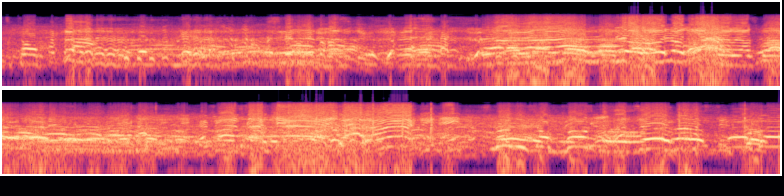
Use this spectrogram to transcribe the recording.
Fucking go to call. You know, you know what really Asbo. Everyone's got Running some fun. That's it. Massive coffee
